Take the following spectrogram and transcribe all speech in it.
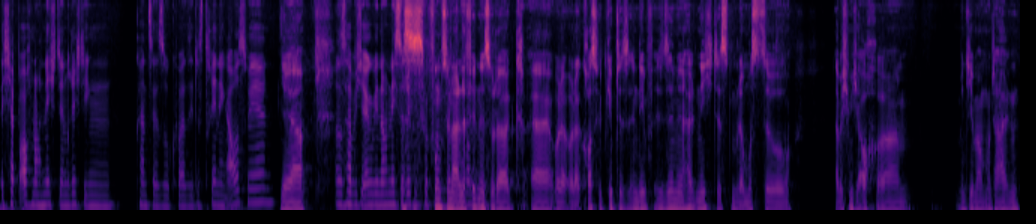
ich habe auch noch nicht den richtigen, du kannst ja so quasi das Training auswählen. Ja, Und das habe ich irgendwie noch nicht so das richtig für funktionale. Fitness oder, äh, oder, oder CrossFit gibt es in dem Sinne halt nicht. Das, da musst du, da habe ich mich auch ähm, mit jemandem unterhalten,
